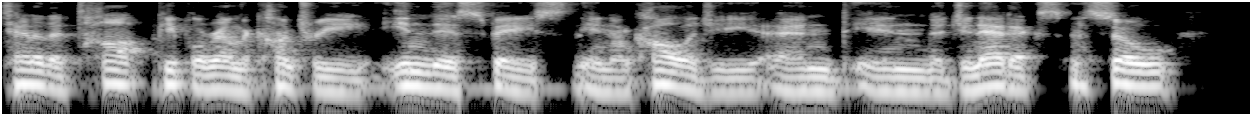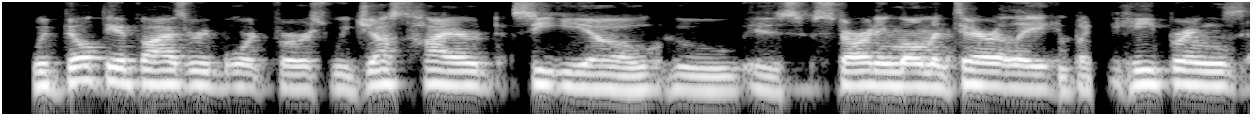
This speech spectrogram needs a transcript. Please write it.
10 of the top people around the country in this space in oncology and in the genetics. So we built the advisory board first. We just hired CEO who is starting momentarily, but he brings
